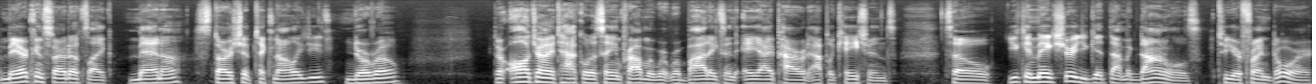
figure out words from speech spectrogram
American startups like Manna, Starship Technologies, Nuro, they're all trying to tackle the same problem with robotics and AI powered applications. So you can make sure you get that McDonald's to your front door,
